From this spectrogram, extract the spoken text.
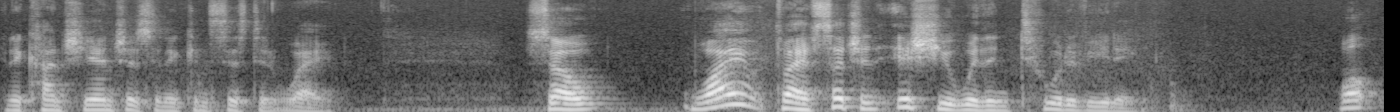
in a conscientious and a consistent way. So, why do I have such an issue with intuitive eating? Well,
